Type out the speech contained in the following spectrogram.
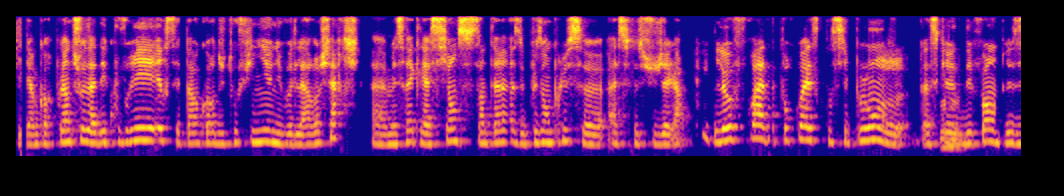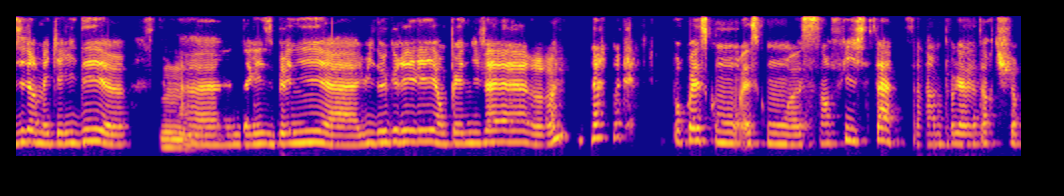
il y a encore plein de choses à découvrir, c'est pas encore du tout fini au niveau de la recherche, mais c'est vrai que la science s'intéresse de plus en plus à ce sujet-là. L'eau froide, pourquoi est-ce qu'on s'y plonge? Parce que mmh. des fois, on peut se dire, mais quelle idée mmh. d'aller se baigner à 8 degrés en plein hiver pourquoi est-ce qu'on est-ce qu'on euh, s'inflige ça? C'est un peu la torture.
